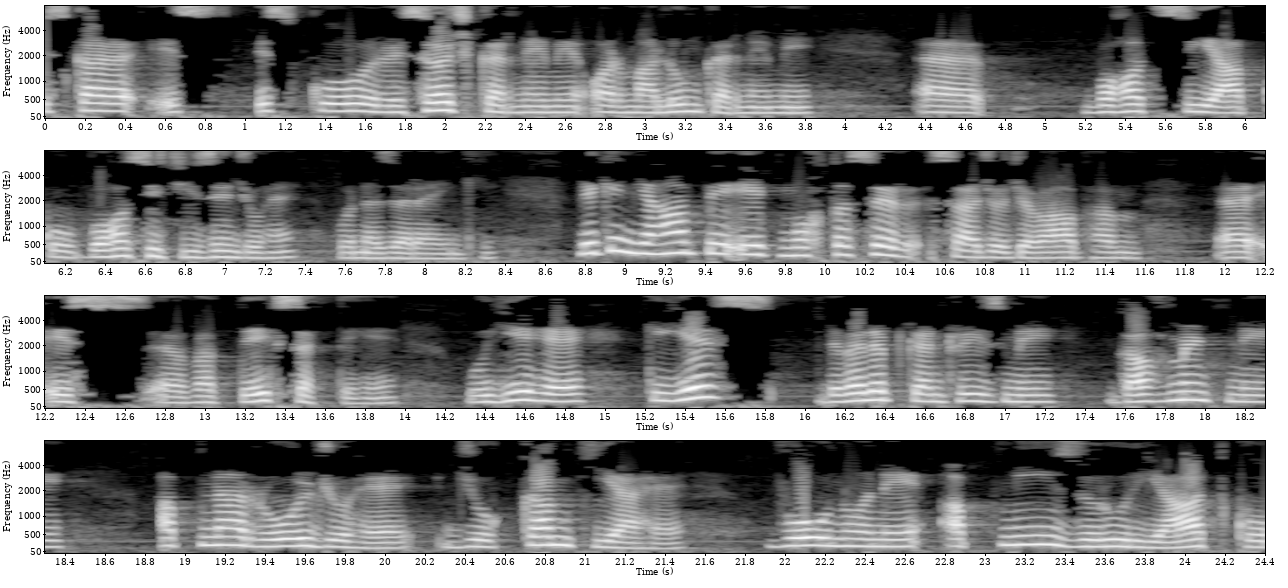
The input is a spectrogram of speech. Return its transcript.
اس کا اس اس کو ریسرچ کرنے میں اور معلوم کرنے میں آ, بہت سی آپ کو بہت سی چیزیں جو ہیں وہ نظر آئیں گی لیکن یہاں پہ ایک مختصر سا جو جواب ہم آ, اس وقت دیکھ سکتے ہیں وہ یہ ہے کہ یہ ڈیولپڈ کنٹریز میں گورنمنٹ نے اپنا رول جو ہے جو کم کیا ہے وہ انہوں نے اپنی ضروریات کو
